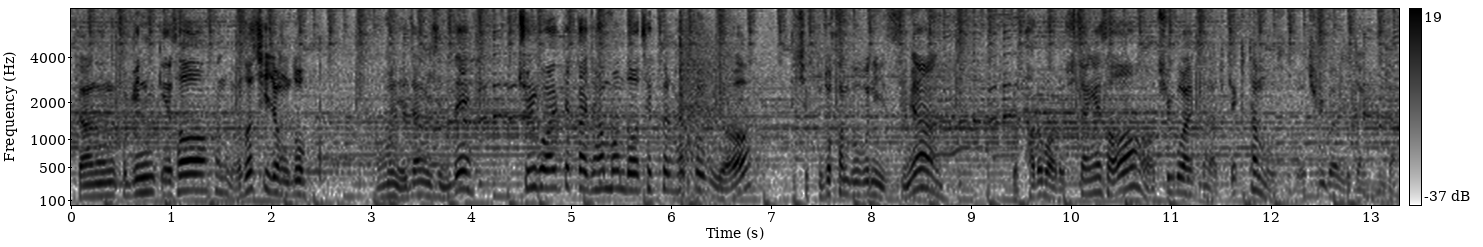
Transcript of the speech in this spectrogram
일단은 고객님께서 한 6시 정도 오는 예정이신데 출고할 때까지 한 번 더 체크를 할 거고요. 혹시 부족한 부분이 있으면 바로바로 시장에서 출고할 때는 아주 깨끗한 모습으로 출고할 예정입니다.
